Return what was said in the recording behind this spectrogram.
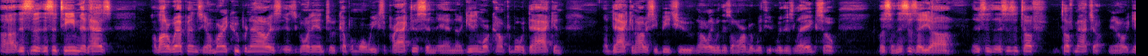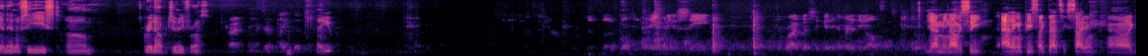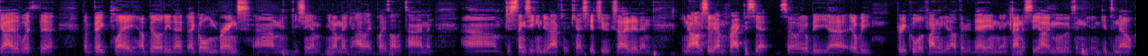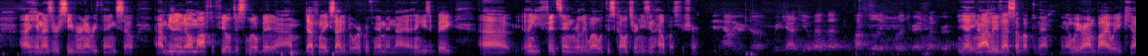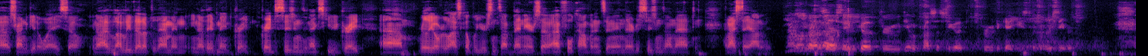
uh, this is a, this is a team that has a lot of weapons. You know, Mari Cooper now is, is going into a couple more weeks of practice and and uh, getting more comfortable with Dak. And uh, Dak can obviously beat you not only with his arm but with with his leg. So listen, this is a uh, this is this is a tough tough matchup. You know, again, NFC East, um, great opportunity for us. Thank you. With Golden Tate, what do you see the progress in getting him ready to the offense? Yeah, I mean, obviously, adding a piece like that's exciting. Uh, a guy with the the big play ability that, that Golden brings. Um, you see him, you know, making highlight plays all the time, and um, just things he can do after the catch get you excited. And you know, obviously we haven't practiced yet, so it'll be uh, it'll be pretty cool to finally get out there today and, and kind of see how he moves and, and get to know uh, him as a receiver and everything. So um, getting to know him off the field just a little bit. I'm definitely excited to work with him, and I, I think he's a big. Uh, I think he fits in really well with this culture, and he's going to help us for sure. Did Howie or Doug reach out to you about that possibility before the trade went through? Yeah, you know, I leave that stuff up to them. You know, we were on bye week. Uh, I was trying to get away, so you know, I, I leave that up to them, and you know, they've made great, great decisions and executed great. Um, really, over the last couple of years since I've been here, so I have full confidence in, in their decisions on that, and, and I stay out of it. Do you have a process to go through? Do you have a process to go through to get used to the receiver?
